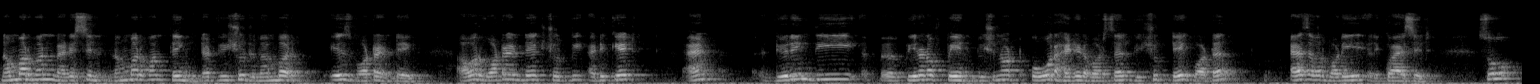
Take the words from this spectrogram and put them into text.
Number one medicine, number one thing that we should remember is water intake. Our water intake should be adequate and during the uh, period of pain, we should not overhydrate ourselves. We should take water as our body requires it. So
